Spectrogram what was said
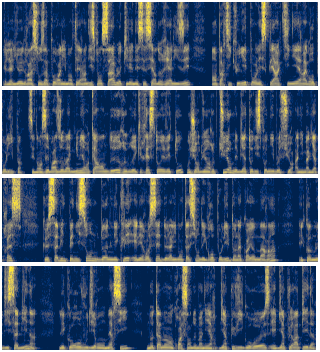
Elle a lieu grâce aux apports alimentaires indispensables qu'il est nécessaire de réaliser en particulier pour les scléractinières agropolypes. C'est dans Zebrazomag numéro 42, rubrique Resto et Veto, aujourd'hui en rupture mais bientôt disponible sur Animalia Press, que Sabine Pénisson nous donne les clés et les recettes de l'alimentation des gros polypes dans l'aquarium marin. Et comme le dit Sabine, les coraux vous diront merci, notamment en croissant de manière bien plus vigoureuse et bien plus rapide.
